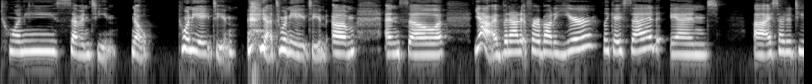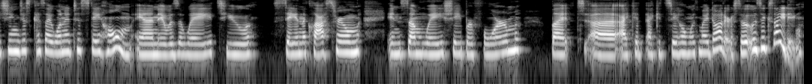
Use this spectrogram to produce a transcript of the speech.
2017. No, 2018. yeah, 2018. Um, and so, yeah, I've been at it for about a year, like I said, and uh, I started teaching just because I wanted to stay home, and it was a way to stay in the classroom in some way, shape, or form. But uh, I could I could stay home with my daughter, so it was exciting.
